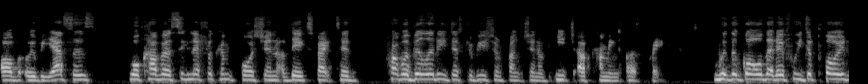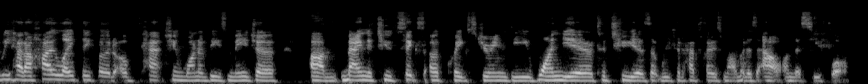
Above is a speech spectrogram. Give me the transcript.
of OBSs will cover a significant portion of the expected probability distribution function of each upcoming earthquake, with the goal that if we deployed, we had a high likelihood of catching one of these major um, magnitude six earthquakes during the one year to two years that we could have seismometers out on the seafloor.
